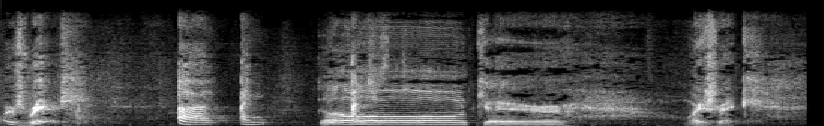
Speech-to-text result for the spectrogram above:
Where's Rick? Uh, I'm, Don't care. Where's Rick?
